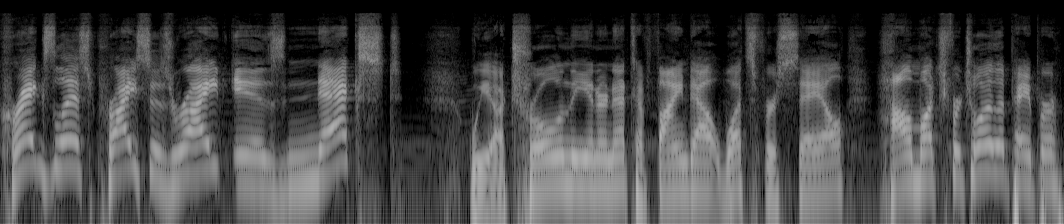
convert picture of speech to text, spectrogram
Craigslist Price is Right is next. We are trolling the internet to find out what's for sale. How much for toilet paper?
